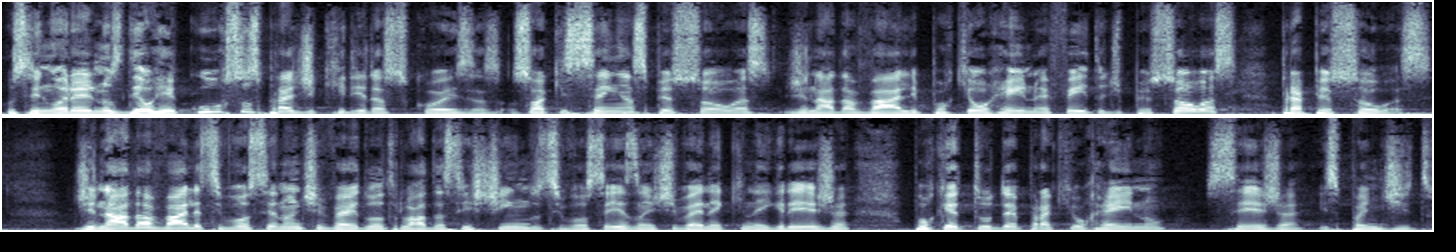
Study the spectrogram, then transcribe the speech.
O Senhor ele nos deu recursos para adquirir as coisas, só que sem as pessoas de nada vale, porque o reino é feito de pessoas para pessoas. De nada vale se você não estiver do outro lado assistindo, se vocês não estiverem aqui na igreja, porque tudo é para que o reino seja expandido.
